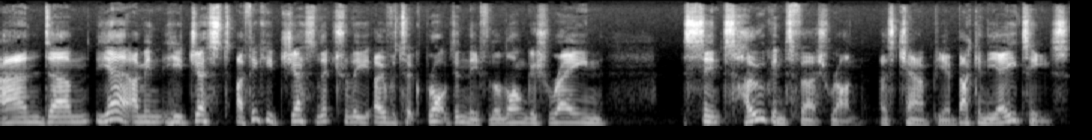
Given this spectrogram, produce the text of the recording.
And um, yeah, I mean, he just I think he just literally overtook Brock, didn't he, for the longest reign since Hogan's first run as champion back in the eighties.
